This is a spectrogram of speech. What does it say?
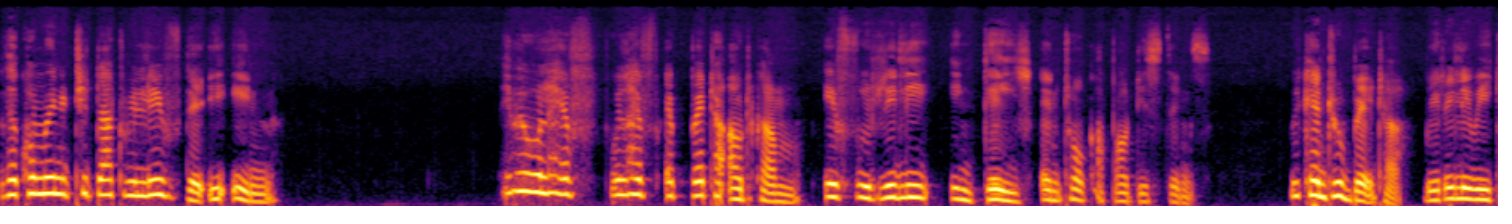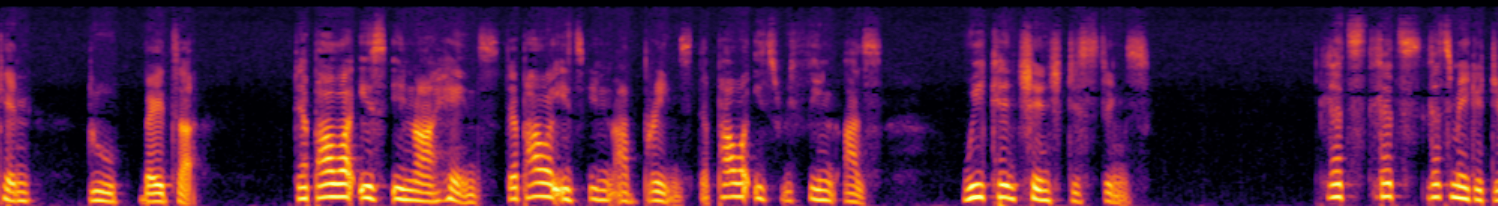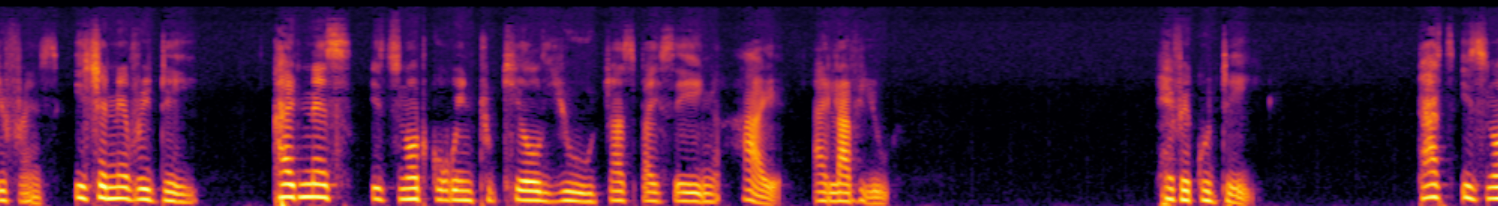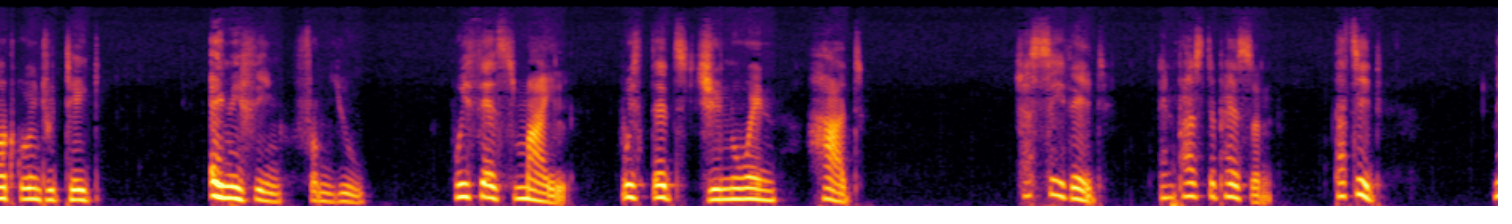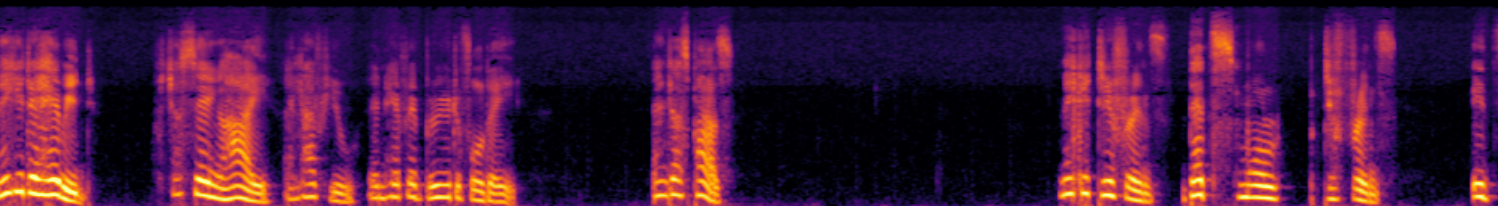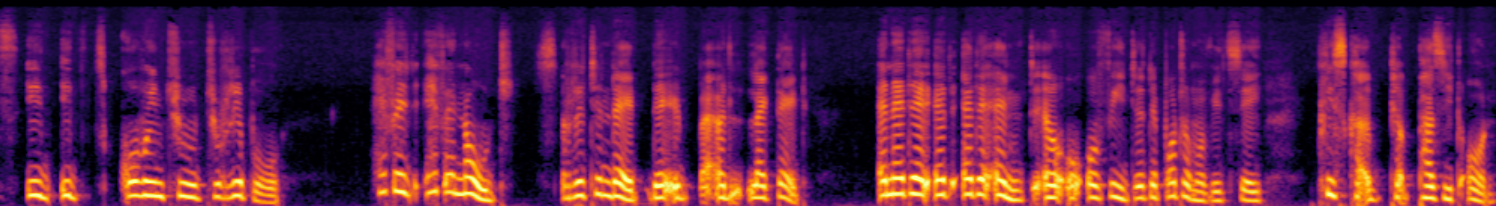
the community that we live in. Maybe we'll have we'll have a better outcome if we really engage and talk about these things we can do better. We really we can do better. The power is in our hands. The power is in our brains. The power is within us. We can change these things. Let's let's let's make a difference each and every day. Kindness is not going to kill you just by saying hi, I love you. Have a good day. That is not going to take anything from you with a smile, with that genuine heart. Just say that and pass the person. That's it. Make it a habit of just saying hi, I love you, and have a beautiful day. And just pass. Make a difference. That small difference. It's it, it's going to, to ripple. Have a have a note written that, uh, like that and at the, at, at the end uh, of it, at the bottom of it, say, please pass it on.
